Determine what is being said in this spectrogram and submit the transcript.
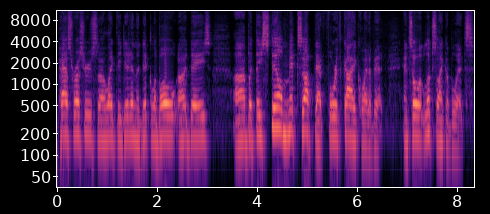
pass rushers uh, like they did in the Dick LeBeau uh, days, uh, but they still mix up that fourth guy quite a bit, and so it looks like a blitz.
